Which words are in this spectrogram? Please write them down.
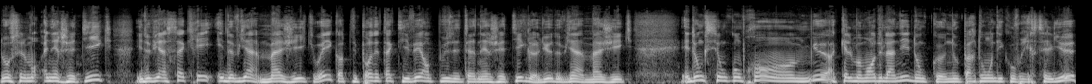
non seulement énergétique, il devient sacré, il devient magique. Vous voyez, quand une porte est activée, en plus d'être énergétique, le lieu devient magique. Et donc, si on comprend mieux à quel moment de l'année, donc nous partons découvrir ces lieux,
